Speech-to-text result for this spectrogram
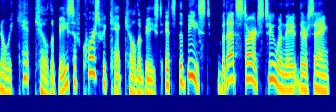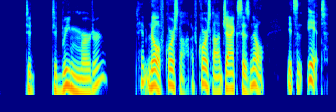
no, we can't kill the beast. Of course, we can't kill the beast. It's the beast." But that starts too when they they're saying, "Did did we murder him? No, of course not. Of course not." Jack says, "No, it's an it.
